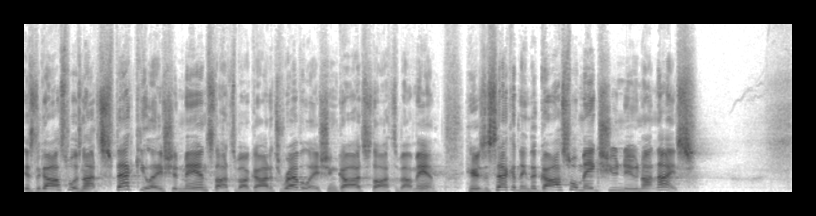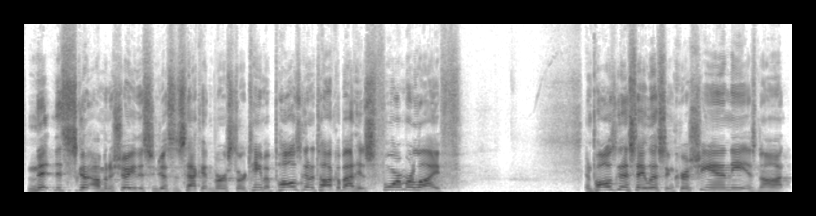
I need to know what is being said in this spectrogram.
is the gospel is not speculation, man's thoughts about God, it's revelation, God's thoughts about man. Here's the second thing. The gospel makes you new, not nice. Gonna, I'm going to show you this in just a second, verse 13. But Paul's going to talk about his former life. And Paul's going to say, listen, Christianity is not,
